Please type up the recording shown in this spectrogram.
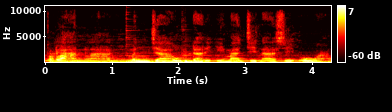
perlahan-lahan menjauh dari imajinasi uang,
